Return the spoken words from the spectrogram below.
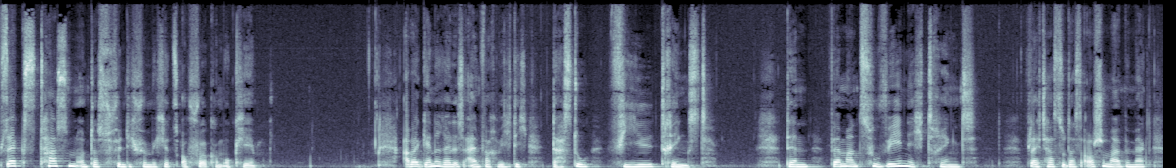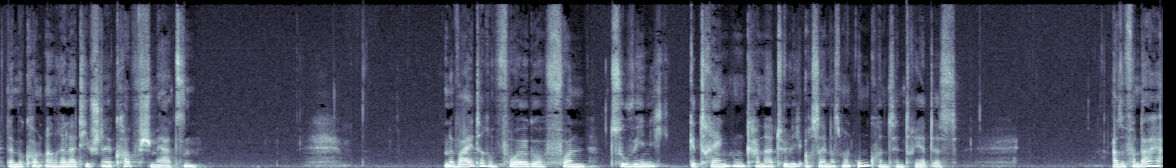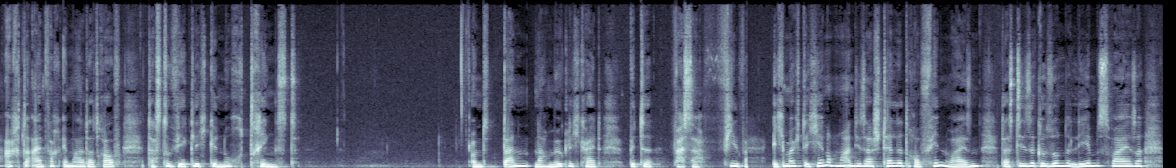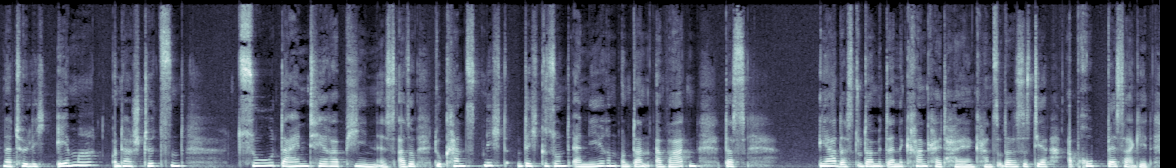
sechs Tassen und das finde ich für mich jetzt auch vollkommen okay. Aber generell ist einfach wichtig, dass du viel trinkst. Denn wenn man zu wenig trinkt, vielleicht hast du das auch schon mal bemerkt, dann bekommt man relativ schnell Kopfschmerzen. Eine weitere Folge von zu wenig Getränken kann natürlich auch sein, dass man unkonzentriert ist. Also von daher achte einfach immer darauf, dass du wirklich genug trinkst. Und dann nach Möglichkeit bitte Wasser, viel Wasser. Ich möchte hier nochmal an dieser Stelle darauf hinweisen, dass diese gesunde Lebensweise natürlich immer unterstützend zu deinen Therapien ist. Also du kannst nicht dich gesund ernähren und dann erwarten, dass ja, dass du damit deine Krankheit heilen kannst oder dass es dir abrupt besser geht.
